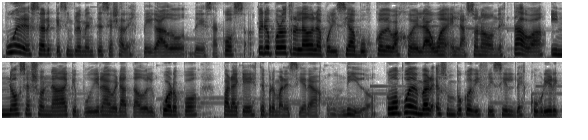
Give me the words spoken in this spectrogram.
puede ser que simplemente se haya despegado de esa cosa. Pero por otro lado, la policía buscó debajo del agua en la zona donde estaba y no se halló nada que pudiera haber atado el cuerpo para que éste permaneciera hundido. Como pueden ver, es un poco difícil descubrir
